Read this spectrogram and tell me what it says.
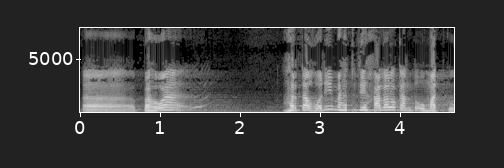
e, bahwa harta ghanimah itu dihalalkan untuk umatku.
